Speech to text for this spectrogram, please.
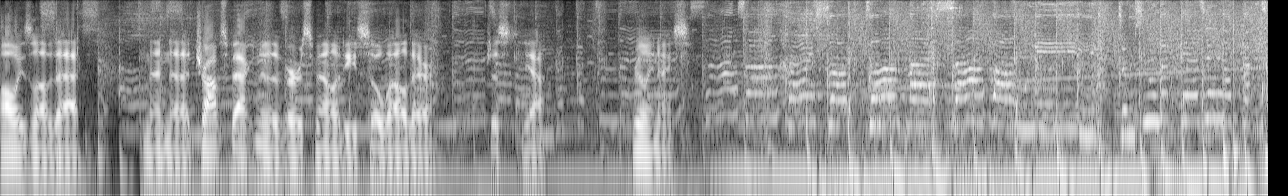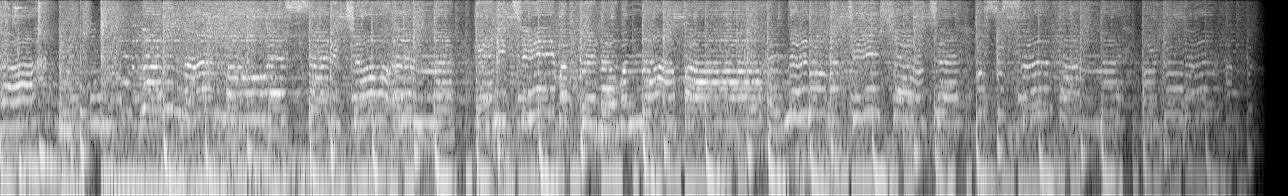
Always love that. And then uh, drops back into the verse melody so well there. Just, yeah, really nice.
